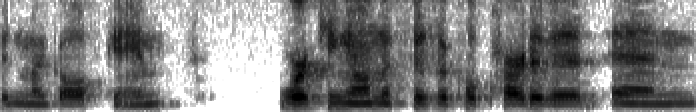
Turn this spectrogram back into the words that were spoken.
in my golf game, working on the physical part of it, and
